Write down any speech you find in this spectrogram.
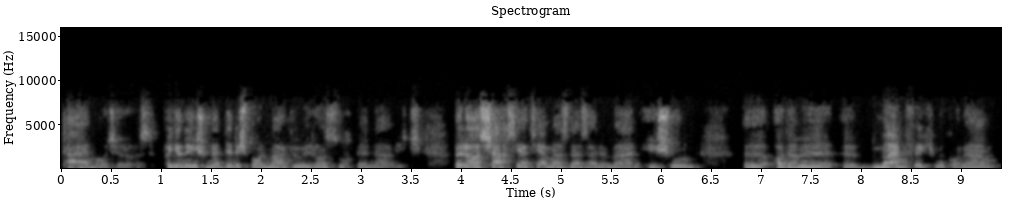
ته ماجراست. اگر ایشون دلش بال مردم ایران سوخته نه هیچ. به شخصیتی هم از نظر من ایشون آدم من فکر می‌کنم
